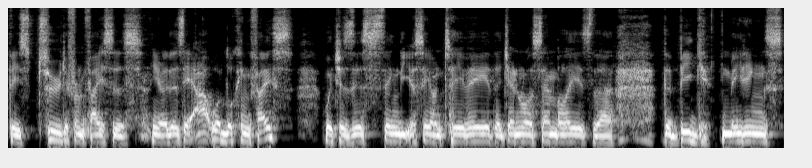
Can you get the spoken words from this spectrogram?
these two different faces. You know, there's the outward looking face, which is this thing that you see on TV, the general assemblies, the, the big meetings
